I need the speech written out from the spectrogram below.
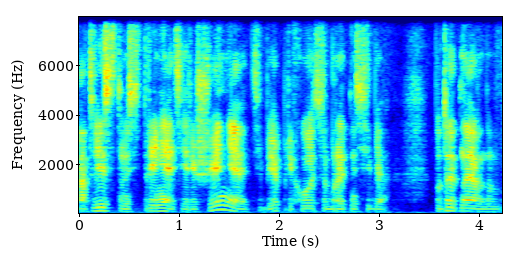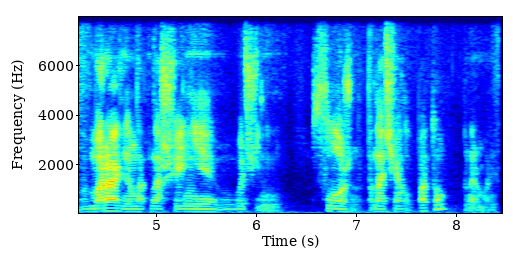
ответственность принятия решения тебе приходится брать на себя. Вот это, наверное, в моральном отношении очень сложно поначалу, потом нормально.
